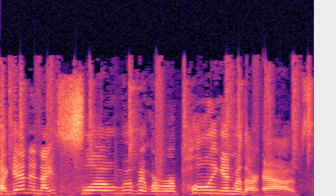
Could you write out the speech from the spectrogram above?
Again, a nice slow movement where we're pulling in with our abs.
